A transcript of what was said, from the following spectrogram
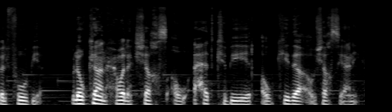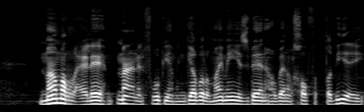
بالفوبيا. ولو كان حولك شخص أو أحد كبير أو كذا أو شخص يعني ما مر عليه معنى الفوبيا من قبل وما يميز بينها وبين الخوف الطبيعي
